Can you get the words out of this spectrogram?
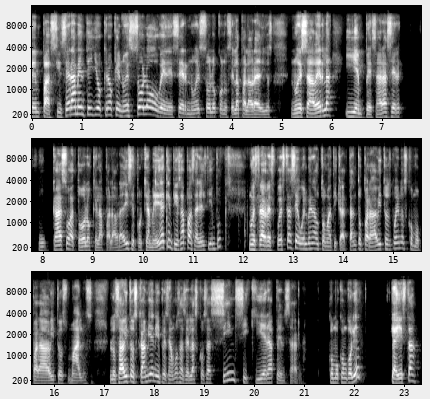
ten paz. Sinceramente yo creo que no es solo obedecer, no es solo conocer la palabra de Dios, no es saberla y empezar a hacer caso a todo lo que la palabra dice, porque a medida que empieza a pasar el tiempo, nuestras respuestas se vuelven automáticas, tanto para hábitos buenos como para hábitos malos. Los hábitos cambian y empezamos a hacer las cosas sin siquiera pensarla, como con Goliat, que ahí está,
